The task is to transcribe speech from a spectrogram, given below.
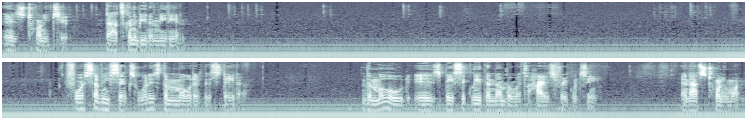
is 22. That's going to be the median. 476, what is the mode of this data? The mode is basically the number with the highest frequency, and that's 21.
